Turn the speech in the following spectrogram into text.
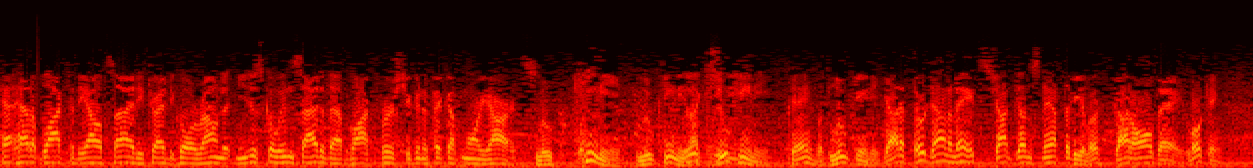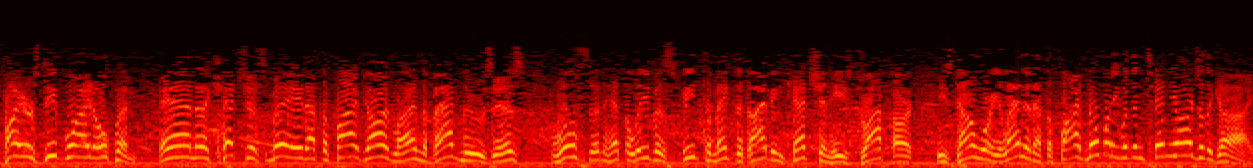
ha- had a block to the outside. He tried to go around it, and you just go inside of that block first. You're going to pick up more yards. Luchini. Luchini, like zucchini. Okay, with Luchini. Got it. Third down and eight. Shotgun snap the Beeler. Got all day. Looking. Fires deep wide open. And the catch is made at the five yard line. The bad news is Wilson had to leave his feet to make the diving catch, and he's dropped, or he's down where he landed at the five. Nobody within 10 yards of the guy.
